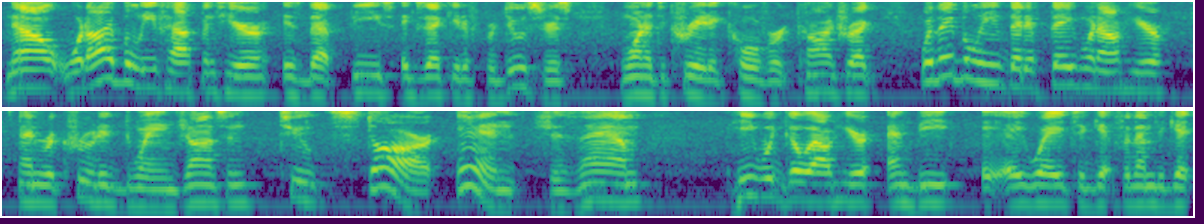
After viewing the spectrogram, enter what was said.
Now, what I believe happened here is that these executive producers wanted to create a covert contract where they believed that if they went out here and recruited Dwayne Johnson to star in Shazam, he would go out here and be a, a, way to get for them to get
